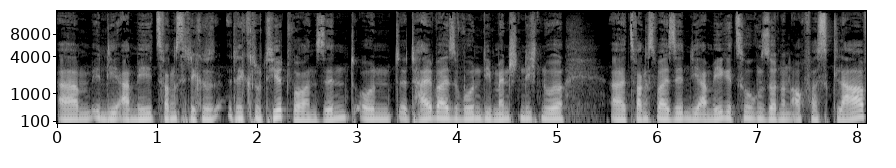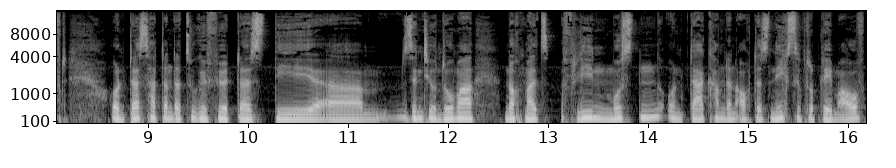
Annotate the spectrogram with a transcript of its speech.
ähm, in die Armee zwangsrekrutiert worden sind. Und äh, teilweise wurden die Menschen nicht nur äh, zwangsweise in die Armee gezogen, sondern auch versklavt. Und das hat dann dazu geführt, dass die ähm, Sinti und Roma nochmals fliehen mussten. Und da kam dann auch das nächste Problem auf.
